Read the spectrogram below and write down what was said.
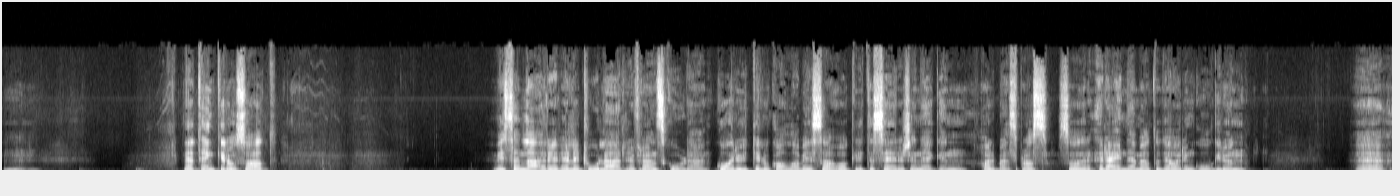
Men jeg tenker også at hvis en lærer eller to lærere fra en skole går ut i lokalavisa og kritiserer sin egen arbeidsplass, så regner jeg med at de har en god grunn. Eh,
